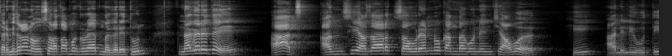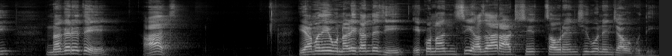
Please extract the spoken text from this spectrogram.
तर मित्रांनो स्वतः मंगळ्यात नगर येथून. नगर येथे आज ऐंशी हजार चौऱ्याण्णव कांदा गोण्यांची आवक ही आलेली होती. नगर येथे आज यामध्ये उन्हाळी कांद्याची एकोणऐंशी हजार आठशे चौऱ्याऐंशी गोण्यांची आवक होती.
